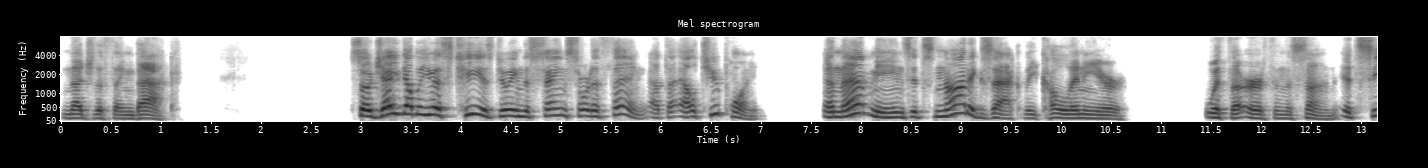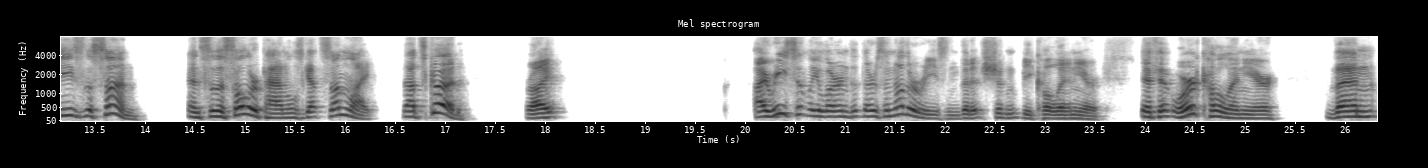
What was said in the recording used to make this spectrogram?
nudge the thing back. So JWST is doing the same sort of thing at the L2 point. And that means it's not exactly collinear with the earth and the sun. It sees the sun. And so the solar panels get sunlight. That's good right? I recently learned that there's another reason that it shouldn't be collinear. If it were collinear, then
